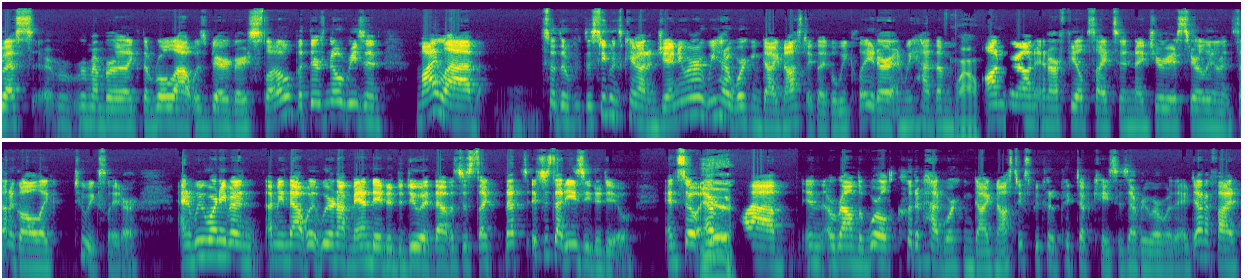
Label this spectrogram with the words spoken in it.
U.S. uh, remember like the rollout was very very slow, but there's no reason my lab. So the the sequence came out in January. We had a working diagnostic like a week later, and we had them Wow. on ground in our field sites in Nigeria, Sierra Leone, and Senegal like two weeks later. And we weren't even. I mean, that we we were not mandated to do it. That was just like that's. It's just that easy to do. And so every Yeah. lab in around the world could have had working diagnostics. We could have picked up cases everywhere where they identified.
